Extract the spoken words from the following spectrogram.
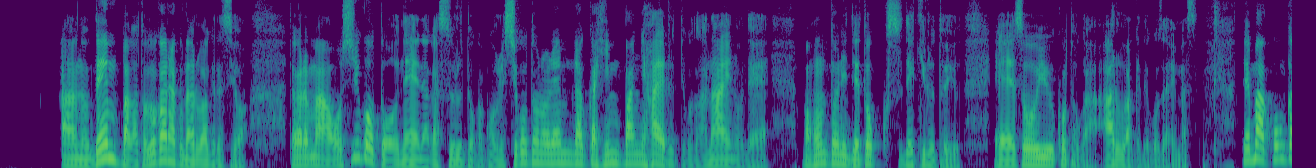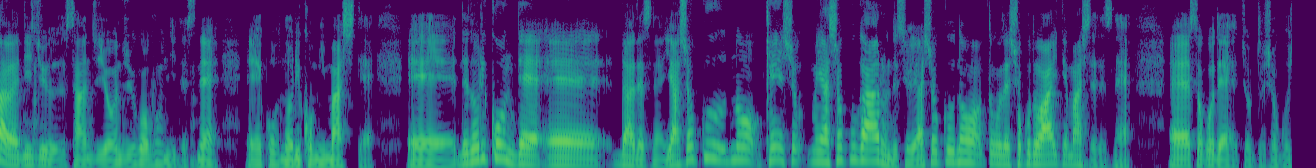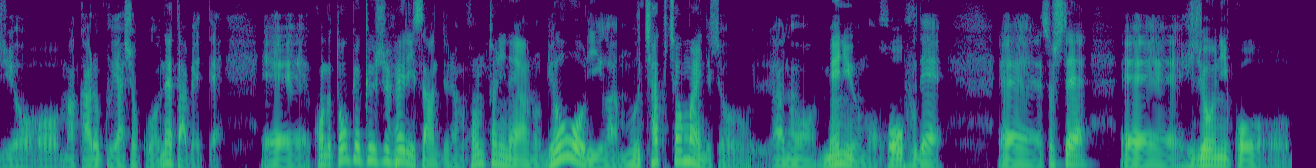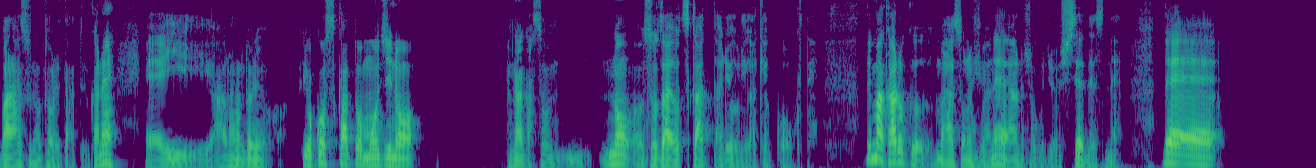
あの電波が届かなくなるわけですよ。だからまあお仕事をねなんかするとかこれ仕事の連絡が頻繁に入るってことがないので、まあ、本当にデトックスできるという、えーそういうことがあるわけでございます。でまあ今回は23時45分にですね、えーこう乗り込みまして、えーで乗り込んで、えーらですね夜食の軽食夜食があるんですよ夜食のところで食堂空いてましてですね、えーそこでちょっと食事を、まあ、軽く夜食をね食べて、えーこの東京九州フェリーさんっていうのは本当にねあの料理がむちゃくちゃうまいんですよ。あのメニューも豊富で、えーそして、えー非常にこうバランスの取れたというかね、えーいいあの本当に横須賀と文字のなんかその素材を使った料理が結構多くて。でまあ軽く、まあ、その日はねあの食事をしてですね。で、えー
